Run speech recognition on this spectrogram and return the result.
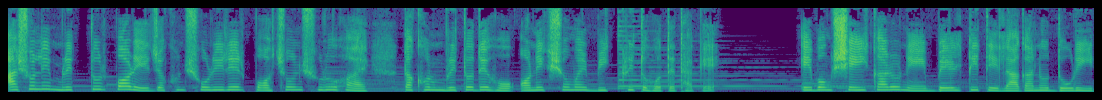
আসলে মৃত্যুর পরে যখন শরীরের পচন শুরু হয়, তখন মৃতদেহ অনেক সময় বিকৃত হতে থাকে এবং সেই কারণে বেলটিতে লাগানো দড়ি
